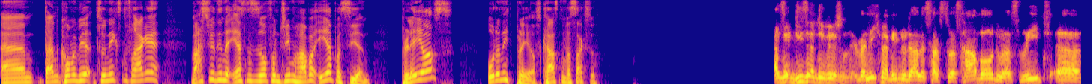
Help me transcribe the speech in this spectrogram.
Ähm, dann kommen wir zur nächsten Frage. Was wird in der ersten Saison von Jim Harbour eher passieren? Playoffs oder nicht Playoffs? Carsten, was sagst du? Also in dieser Division, überleg mal, wen du da alles hast. Du hast Harbour, du hast Reed. Äh,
